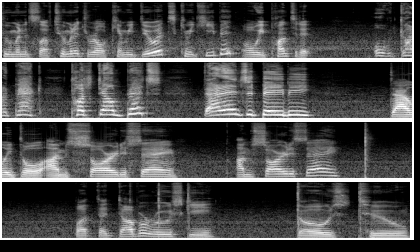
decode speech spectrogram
Two minutes left. Two minute drill. Can we do it? Can we keep it? Oh, we punted it. Oh, we got it back. Touchdown bets. That ends it, baby. Dally Dole, I'm sorry to say. I'm sorry to say. But the Dubarooski goes to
